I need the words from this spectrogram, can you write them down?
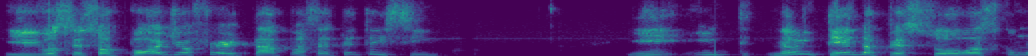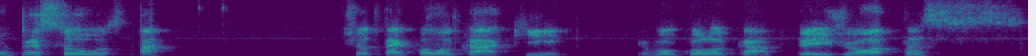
e você só pode ofertar para 75. E não entenda pessoas como pessoas, tá? Deixa eu até colocar aqui. Eu vou colocar PJs,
